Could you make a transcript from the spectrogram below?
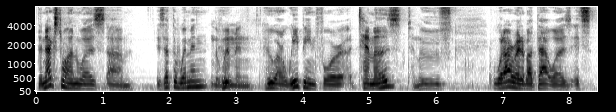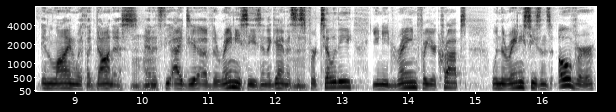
The next one was um, is that the women the who, women who are weeping for Tammuz? Tammuz What I read about that was it's in line with Adonis, Mm-hmm. and it's the idea of the rainy season. Again, it's this is fertility. You need rain for your crops. When the rainy season's over,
